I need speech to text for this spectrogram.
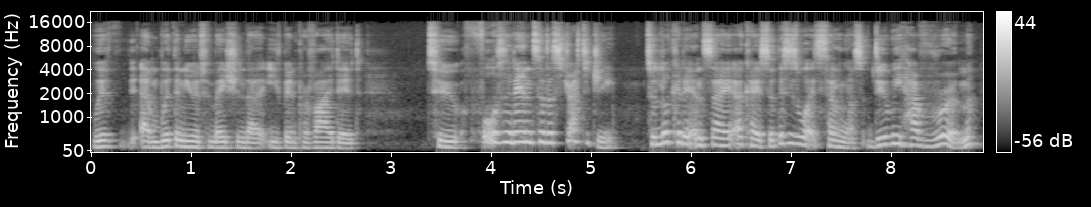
with um, with the new information that you've been provided to force it into the strategy. To look at it and say, okay, so this is what it's telling us. Do we have room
